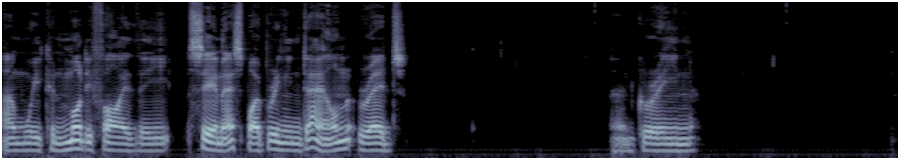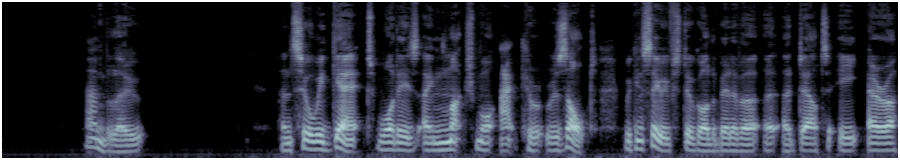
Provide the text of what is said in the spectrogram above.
and we can modify the CMS by bringing down red and green and blue until we get what is a much more accurate result. We can see we've still got a bit of a, a, delta E error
